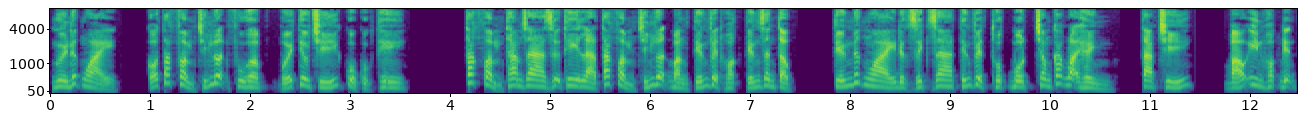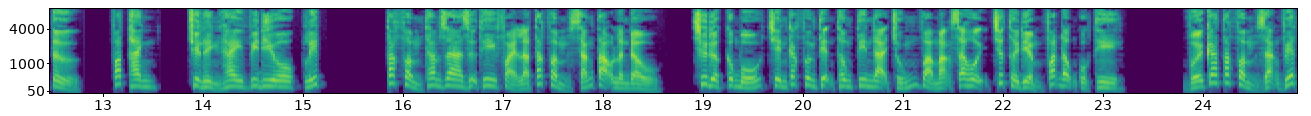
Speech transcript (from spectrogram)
người nước ngoài, có tác phẩm chính luận phù hợp với tiêu chí của cuộc thi. Tác phẩm tham gia dự thi là tác phẩm chính luận bằng tiếng Việt hoặc tiếng dân tộc. Tiếng nước ngoài được dịch ra tiếng Việt thuộc một trong các loại hình, tạp chí, báo in hoặc điện tử, phát thanh, truyền hình hay video clip. Tác phẩm tham gia dự thi phải là tác phẩm sáng tạo lần đầu, chưa được công bố trên các phương tiện thông tin đại chúng và mạng xã hội trước thời điểm phát động cuộc thi. Với các tác phẩm dạng viết,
